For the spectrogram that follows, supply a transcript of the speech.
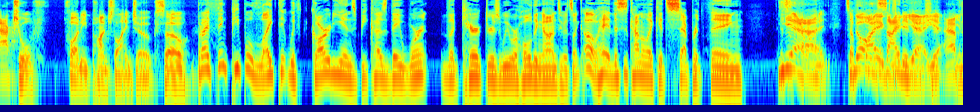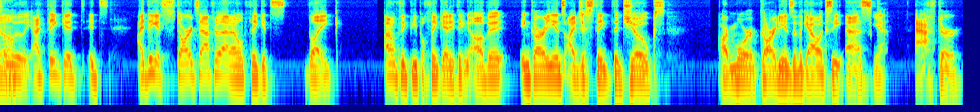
actual funny punchline jokes. So But I think people liked it with Guardians because they weren't the characters we were holding on to. It's like, oh, hey, this is kind of like its separate thing. It's a yeah, fun- it's a no, I fun agree. side yeah, adventure. Yeah, you know? absolutely. I think it it's I think it starts after that. I don't think it's like I don't think people think anything of it in Guardians. I just think the jokes are more Guardians of the Galaxy esque Yeah. after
